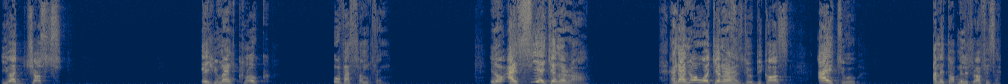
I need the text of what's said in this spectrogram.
you are just a human cloak over something. You know, I see a general, and I know what generals do because I too am a top military officer.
